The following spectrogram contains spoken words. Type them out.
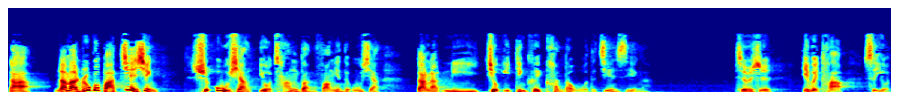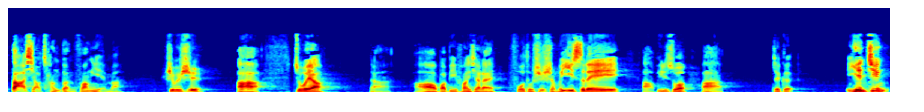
啊。那么如果把见性是物象，有长短方言的物象。当然，你就一定可以看到我的见性啊，是不是？因为它是有大小、长短方言嘛，是不是？啊，诸位啊，啊，好，把笔放下来。佛陀是什么意思嘞？啊，比如说啊，这个眼睛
